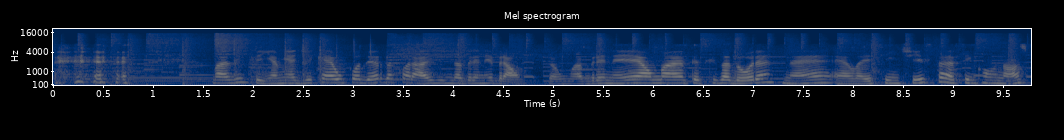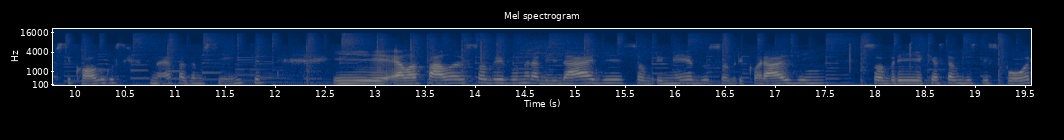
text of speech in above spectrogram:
Mas enfim, a minha dica é o poder da coragem da Brené Brown. Então, a Brené é uma pesquisadora, né? Ela é cientista, assim como nós, psicólogos, né? Fazemos ciência. E ela fala sobre vulnerabilidade, sobre medo, sobre coragem, sobre questão de se expor.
